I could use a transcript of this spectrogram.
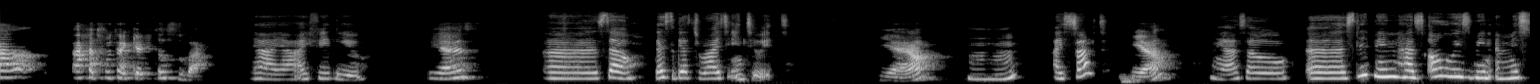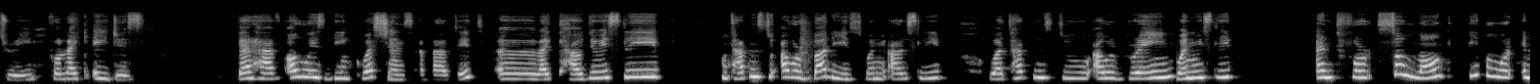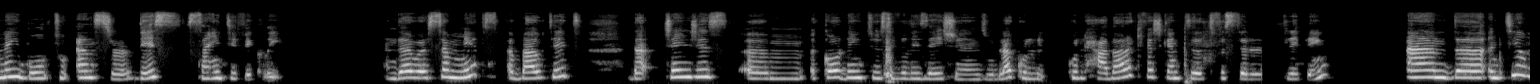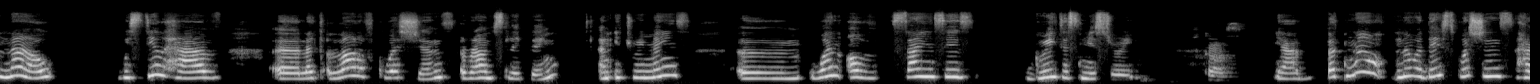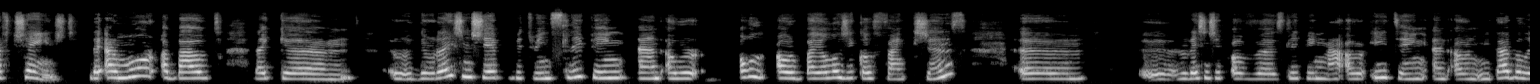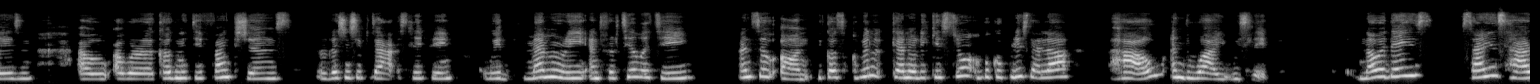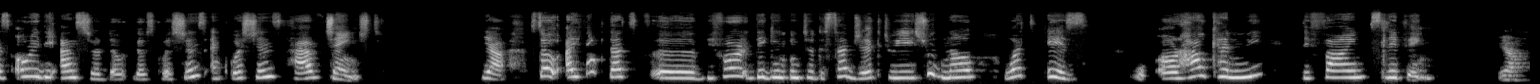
راح تفوت هكا حتى الصباح Yeah, yeah, I feel you. يس Uh, so let's get right into it. يا Mm-hmm. I start. يا Yeah. So uh, sleeping has always been a mystery for like ages. There have always been questions about it, uh, like how do we sleep? What happens to our bodies when we are asleep? What happens to our brain when we sleep? And for so long, people were unable to answer this scientifically. And there were some myths about it that changes um, according to civilizations ولا كل كل حضارة كيفاش كانت تفسر sleeping. And uh, until now, we still have uh, like a lot of questions around sleeping, and it remains um, one of science's greatest mystery. of course Yeah, but now nowadays questions have changed. They are more about like um, the relationship between sleeping and our all our biological functions. Um, relationship of uh, sleeping مع our eating and our metabolism, our our cognitive functions, relationship تاع sleeping with memory and fertility, and so on. Because قبل كانوا les questions beaucoup plus على how and why we sleep. Nowadays, science has already answered tho- those questions and questions have changed. Yeah, so I think that uh, before digging into the subject, we should know what is or how can we define sleeping. يا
